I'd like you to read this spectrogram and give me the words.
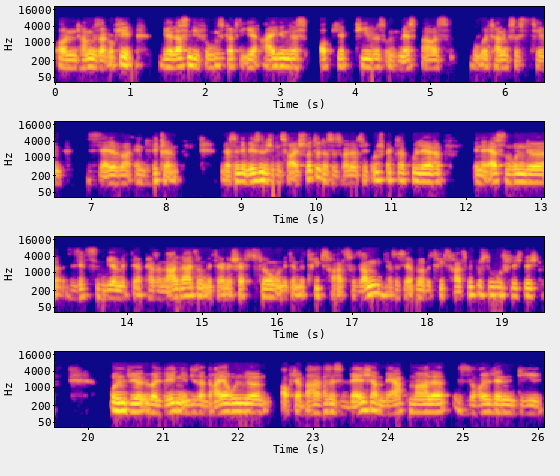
und haben gesagt, okay, wir lassen die Führungskräfte ihr eigenes objektives und messbares Beurteilungssystem selber entwickeln. Das sind im Wesentlichen zwei Schritte. Das ist relativ unspektakulär. In der ersten Runde sitzen wir mit der Personalleitung, mit der Geschäftsführung und mit dem Betriebsrat zusammen. Das ist ja immer betriebsratsmitbestimmungspflichtig. Und wir überlegen in dieser Dreierrunde auf der Basis, welcher Merkmale soll denn die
